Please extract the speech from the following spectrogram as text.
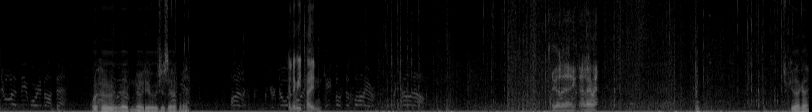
You let me worry about that. Woohoo! I have no idea what just happening. Pilot, you're doing Enemy. Titan. Keep up the fire. MacAllan out. I got A. Ah, damn it. Did you get that guy?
